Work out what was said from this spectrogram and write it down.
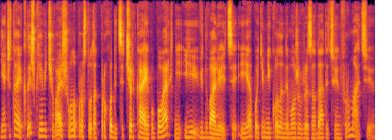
я читаю книжку, я відчуваю, що воно просто так проходиться, черкає по поверхні і відвалюється. І я потім ніколи не можу вже згадати цю інформацію.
